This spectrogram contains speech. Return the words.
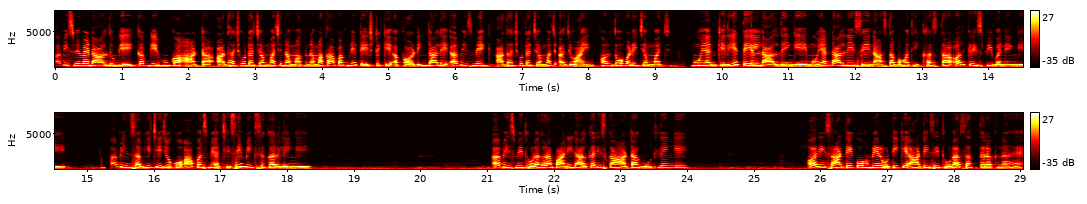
अब इसमें मैं डाल दूँगी एक कप गेहूँ का आटा, आधा छोटा चम्मच नमक। नमक आप अपने टेस्ट के अकॉर्डिंग डालें। अब इसमें एक आधा छोटा चम्मच अजवाइन और दो बड़े चम्मच मोयन के लिए तेल डाल देंगे। मोयन डालने से नाश्ता बहुत ही खस्ता और क्रिस्पी बनेंगे। अब इन सभी चीज़ों को आपस में अच्छे से मिक्स कर लेंगे। अब इसमें थोड़ा थोड़ा पानी डालकर इसका आटा गूँथ लेंगे। और इस आटे को हमें रोटी के आटे से थोड़ा सख्त रखना है।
